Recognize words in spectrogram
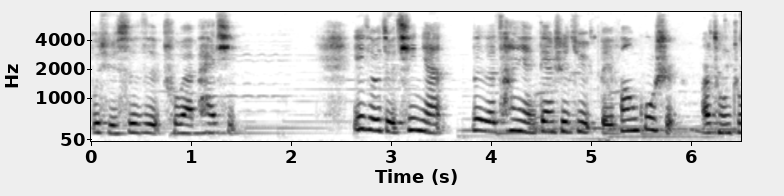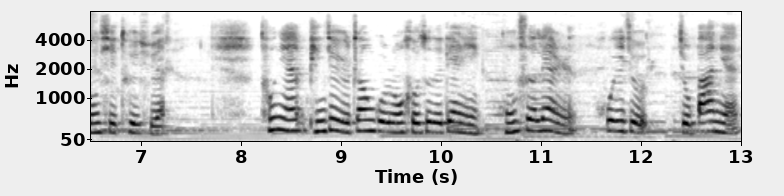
不许私自出外拍戏。一九九七年，为了参演电视剧《北方故事》而从中戏退学。同年，凭借与张国荣合作的电影《红色恋人》获一九九八年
